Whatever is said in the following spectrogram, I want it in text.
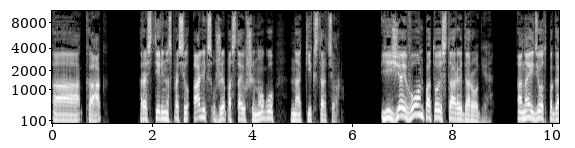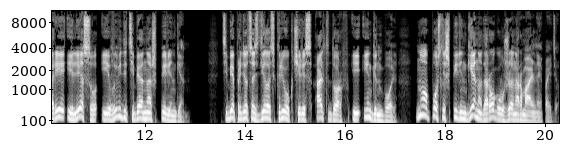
«А как?» — растерянно спросил Алекс, уже поставивший ногу на кикстартер. «Езжай вон по той старой дороге. Она идет по горе и лесу и выведет тебя на Шпиринген тебе придется сделать крюк через Альтдорф и Ингенболь, но после Шпирингена дорога уже нормальная пойдет.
